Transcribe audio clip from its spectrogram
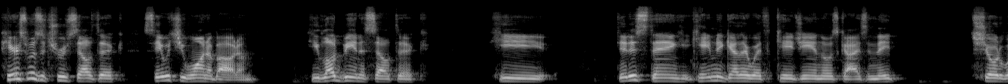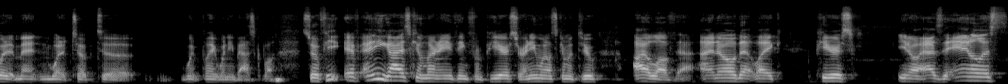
Pierce was a true Celtic. Say what you want about him. He loved being a Celtic. He did his thing. He came together with KG and those guys, and they showed what it meant and what it took to win, play winning basketball. So if he, if any guys can learn anything from Pierce or anyone else coming through, I love that. I know that like Pierce, you know, as the analyst,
